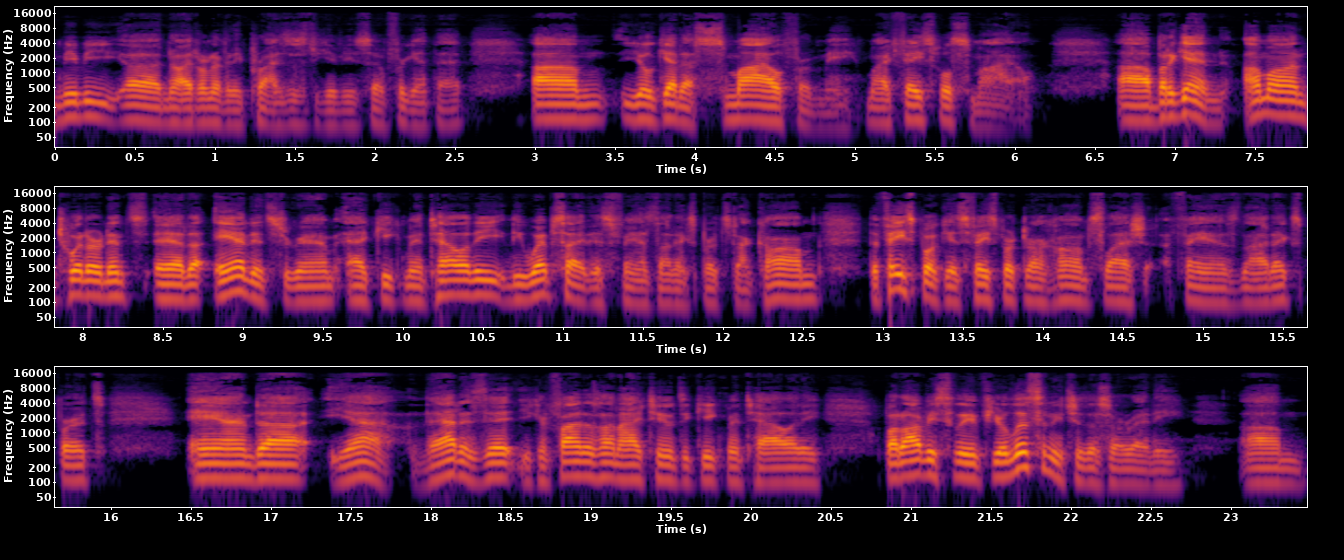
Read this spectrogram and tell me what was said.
maybe, uh, no, I don't have any prizes to give you, so forget that. Um, you'll get a smile from me. My face will smile. Uh, but again, I'm on Twitter and, and, and, Instagram at Geek Mentality. The website is fansnotexperts.com. The Facebook is facebook.com slash fansnotexperts. And uh, yeah, that is it. You can find us on iTunes at Geek Mentality. But obviously, if you're listening to this already, um,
